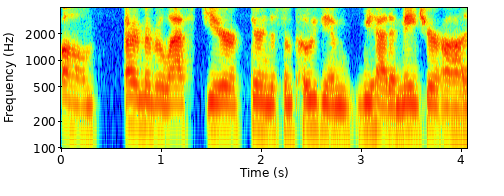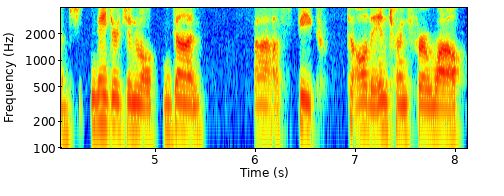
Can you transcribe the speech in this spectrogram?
Um, I remember last year during the symposium, we had a major uh, Major General Dunn uh, speak to all the interns for a while.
